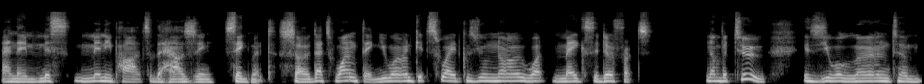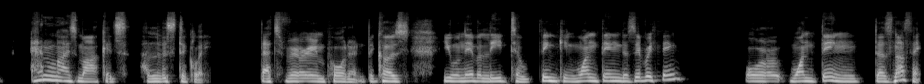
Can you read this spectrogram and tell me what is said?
and they miss many parts of the housing segment. So that's one thing. You won't get swayed because you'll know what makes a difference. Number two is you will learn to analyze markets holistically. That's very important because you will never lead to thinking one thing does everything or one thing does nothing.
